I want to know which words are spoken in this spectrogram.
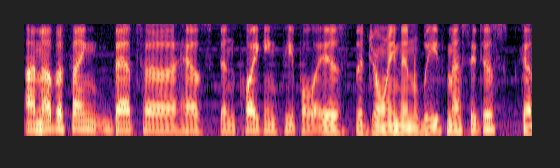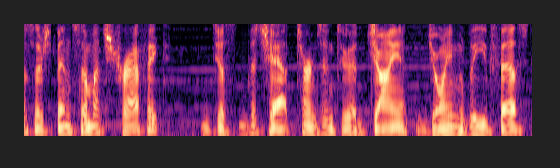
another thing that uh, has been plaguing people is the join and leave messages because there's been so much traffic. Just the chat turns into a giant join leave fest.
